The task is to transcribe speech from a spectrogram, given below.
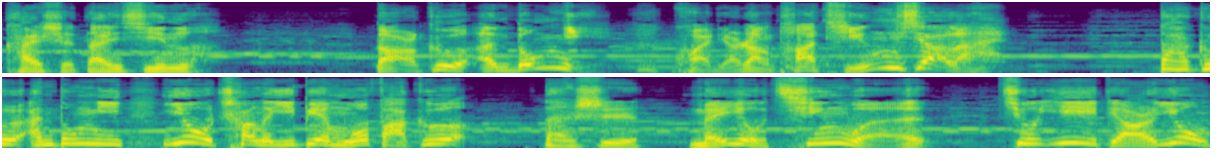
开始担心了。大个安东尼，快点让他停下来！大个安东尼又唱了一遍魔法歌，但是没有亲吻，就一点用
